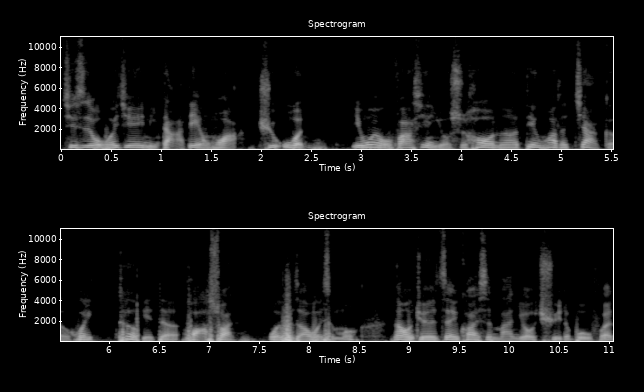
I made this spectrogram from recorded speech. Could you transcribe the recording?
其实我会建议你打电话去问，因为我发现有时候呢，电话的价格会特别的划算，我也不知道为什么。那我觉得这一块是蛮有趣的部分。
